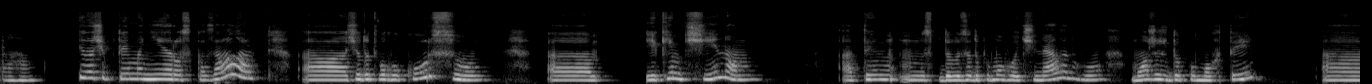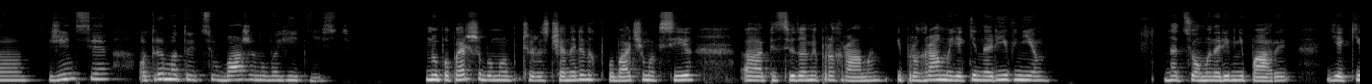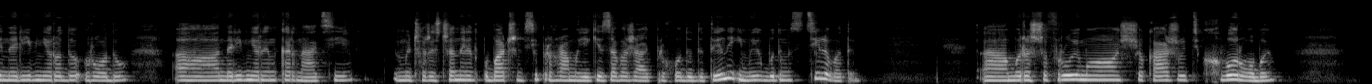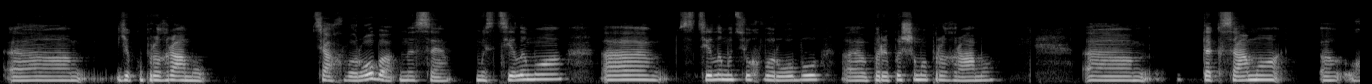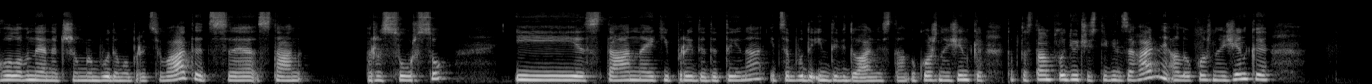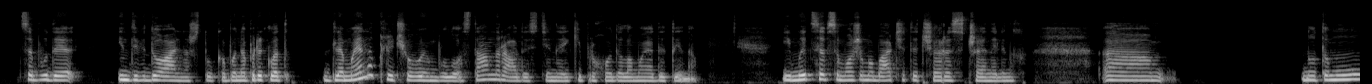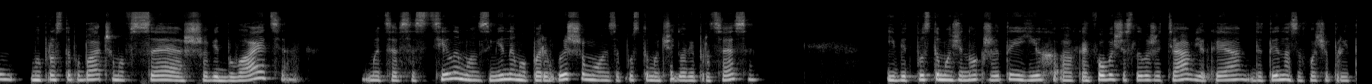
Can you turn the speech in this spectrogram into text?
Ага. Хотіла, щоб ти мені розказала а, щодо твого курсу, а, яким чином а, ти м, з- до- за допомогою ченелингу можеш допомогти а, жінці отримати цю бажану вагітність. Ну, по-перше, бо ми через ченнелінг побачимо всі е, підсвідомі програми і програми, які на рівні на цьому, на рівні пари, які на рівні роду, роду на рівні реінкарнації. Ми через ченнелінг побачимо всі програми, які заважають приходу дитини, і ми їх будемо зцілювати. Ми розшифруємо, що кажуть, хвороби, яку програму ця хвороба несе. Ми зцілимо, зцілимо цю хворобу, перепишемо програму. Так само головне, над чим ми будемо працювати, це стан ресурсу і стан, на який прийде дитина, і це буде індивідуальний стан. У кожної жінки, тобто стан плодючості він загальний, але у кожної жінки це буде індивідуальна штука. Бо, наприклад, для мене ключовим було стан радості, на який проходила моя дитина. І ми це все можемо бачити через ченнелінг. Ну, тому ми просто побачимо все, що відбувається. Ми це все зцілимо, змінимо, перепишемо, запустимо чудові процеси і відпустимо жінок жити їх е, кайфове, щасливе життя, в яке дитина захоче прийти.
